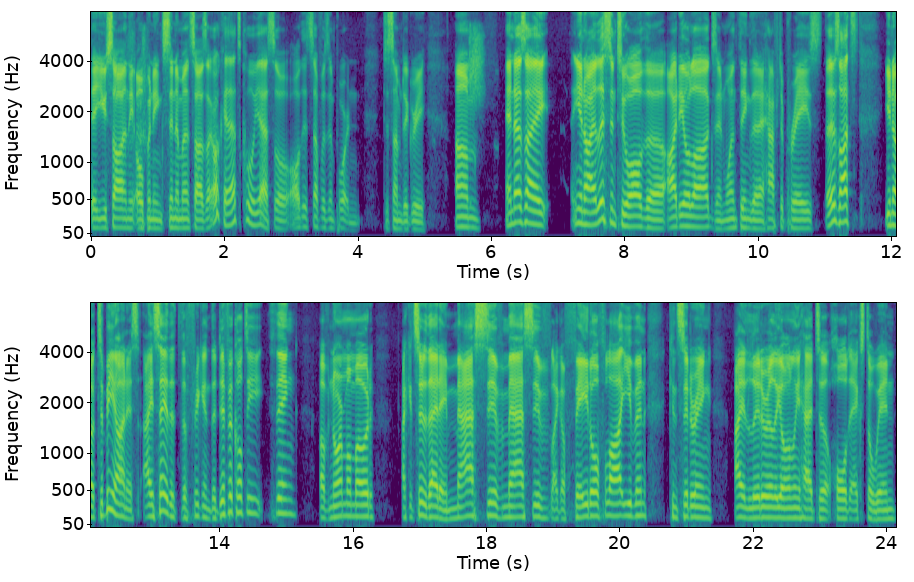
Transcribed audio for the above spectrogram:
that you saw in the opening cinema. So I was like, okay, that's cool. Yeah. So all this stuff was important to some degree. Um, and as I, you know, I listened to all the audio logs, and one thing that I have to praise, there's lots, you know, to be honest, I say that the freaking the difficulty thing of normal mode, I consider that a massive, massive, like a fatal flaw, even considering I literally only had to hold X to win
